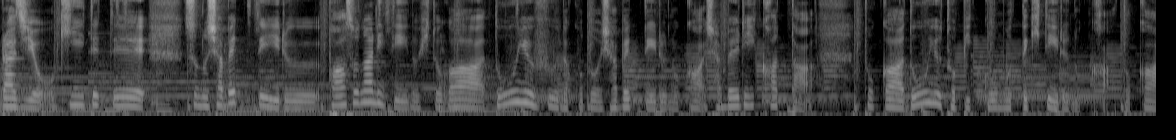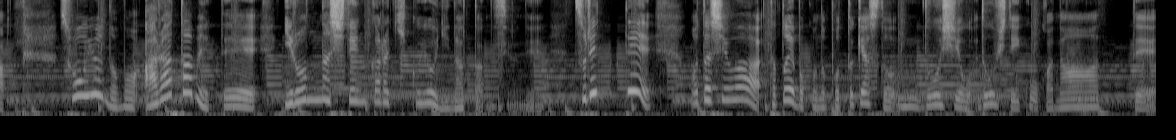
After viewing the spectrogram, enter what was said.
ラジオを聞いててその喋っているパーソナリティの人がどういうふうなことを喋っているのか喋り方とかどういうトピックを持ってきているのかとかそういうのも改めていろんな視点から聞くようになったんですよね。それって私は例えばこのポッドキャスト、うん、どうしようどうしていこうかなって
